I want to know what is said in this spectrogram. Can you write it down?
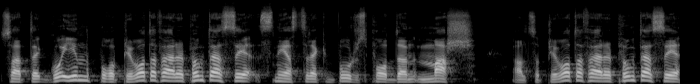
Så att eh, gå in på privataffärer.se snedstreck Borspodden mars. Alltså privataffärer.se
